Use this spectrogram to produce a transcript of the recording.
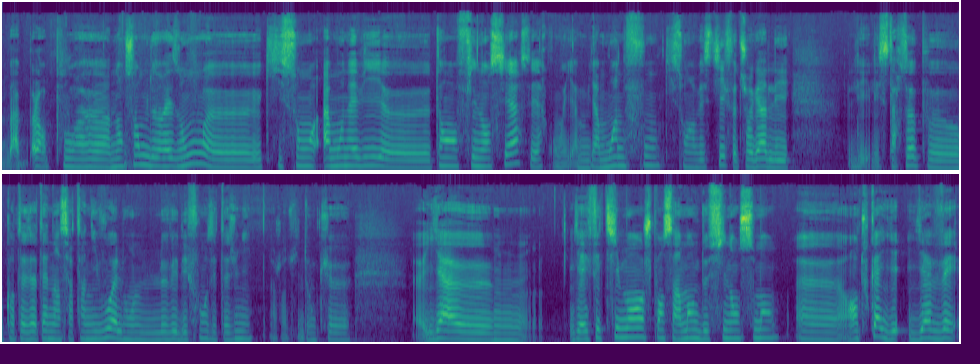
bah, alors pour euh, un ensemble de raisons euh, qui sont, à mon avis, tant financières, c'est-à-dire qu'il y, a moins de fonds qui sont investis. Enfin, tu regardes les, les, startups, quand elles atteignent un certain niveau, elles vont lever des fonds aux États-Unis aujourd'hui. Donc il y, a, effectivement, je pense, un manque de financement. en tout cas, il y avait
